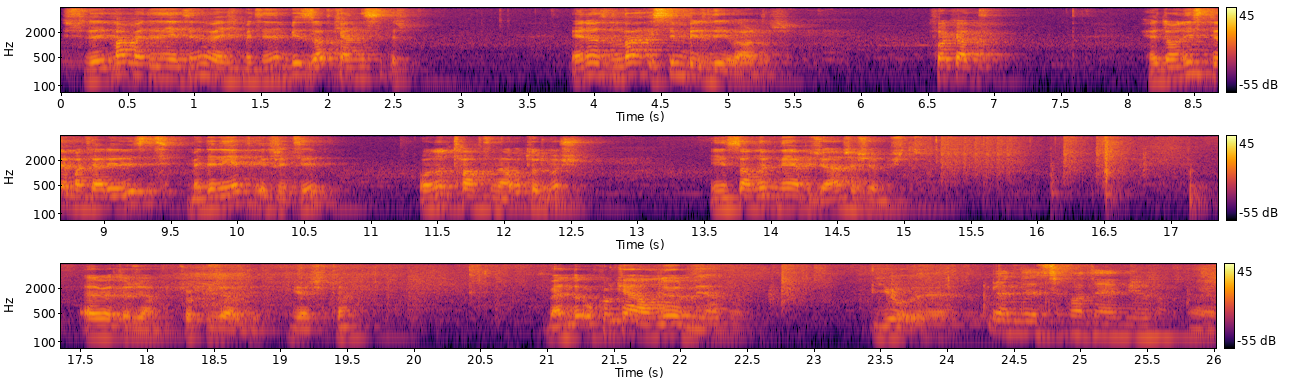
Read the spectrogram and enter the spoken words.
Süleyman medeniyetinin ve hikmetinin bizzat kendisidir. En azından isim birliği vardır. Fakat hedonist ve materyalist medeniyet ifriti onun tahtına oturmuş, insanlık ne yapacağını şaşırmıştır. Evet hocam, çok güzeldi gerçekten. Ben de okurken anlıyorum yandan. İyi oluyor yani. Ben de istifade ediyorum. Evet.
